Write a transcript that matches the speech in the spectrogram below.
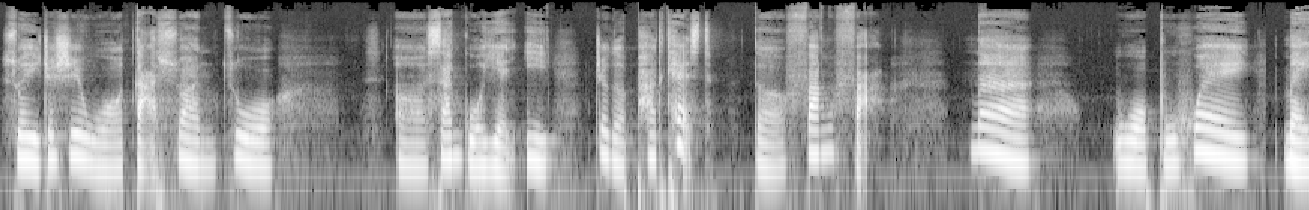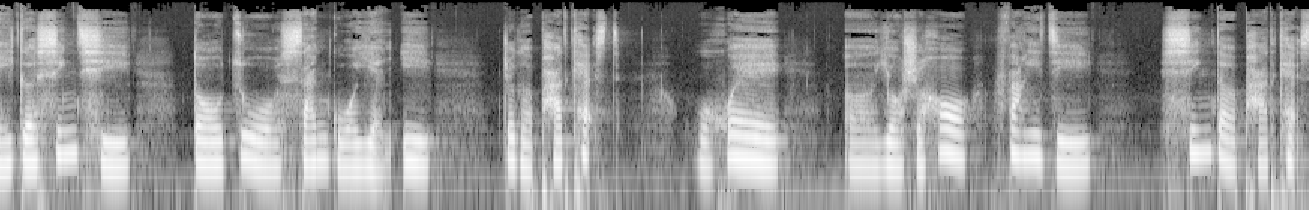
所以这是我打算做呃《三国演义》这个 podcast 的方法。那我不会每一个星期都做《三国演义》这个 podcast，我会呃有时候。放一集新的 podcast，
